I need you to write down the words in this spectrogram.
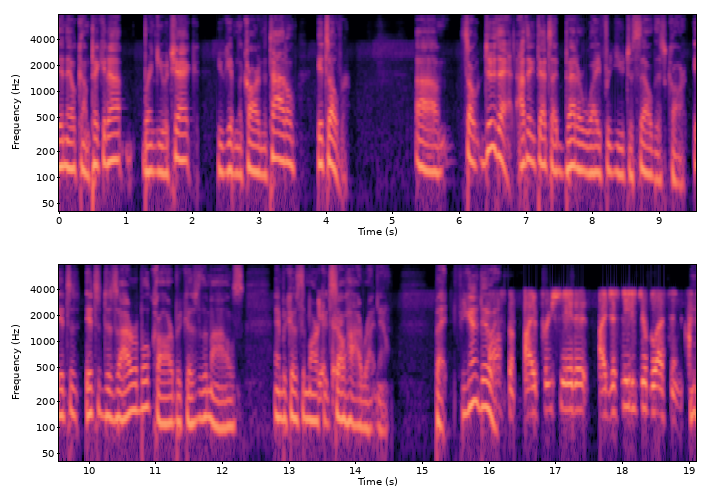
Then they'll come pick it up bring you a check you give them the car and the title it's over. Um, so do that. I think that's a better way for you to sell this car. It's a it's a desirable car because of the miles and because the market's sir. so high right now. But if you're going to do it. Awesome. I appreciate it. I just needed your blessing.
